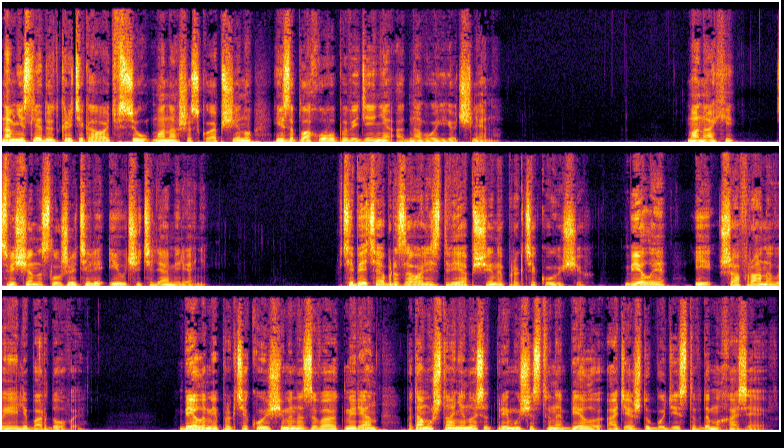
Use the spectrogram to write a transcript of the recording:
Нам не следует критиковать всю монашескую общину из-за плохого поведения одного ее члена. Монахи, священнослужители и учителя-миряне. В Тибете образовались две общины практикующих — белые и шафрановые или бордовые. Белыми практикующими называют мирян, потому что они носят преимущественно белую одежду буддистов-домохозяев.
